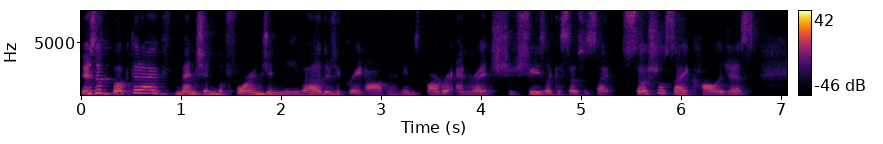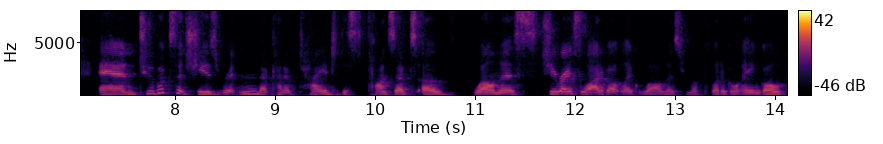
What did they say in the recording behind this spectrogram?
there's a book that I've mentioned before in Geneva. There's a great author. Her name is Barbara Ehrenreich. She's like a social, social psychologist. And two books that she's written that kind of tie into this concept of wellness. She writes a lot about like wellness from a political angle.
